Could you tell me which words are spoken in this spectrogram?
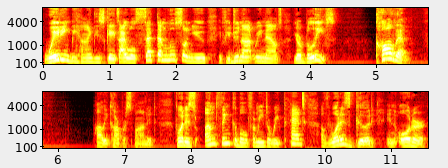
waiting behind these gates. I will set them loose on you if you do not renounce your beliefs. Call them. Polycarp responded, For it is unthinkable for me to repent of what is good in order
